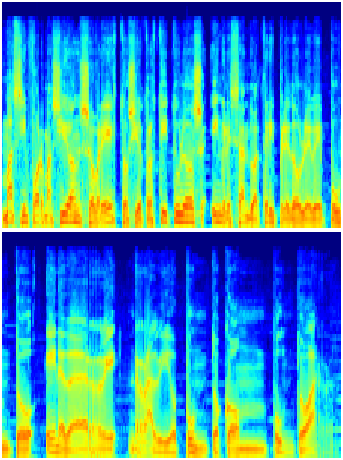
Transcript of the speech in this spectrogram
Más información sobre estos y otros títulos ingresando a www.ndrradio.com.ar.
